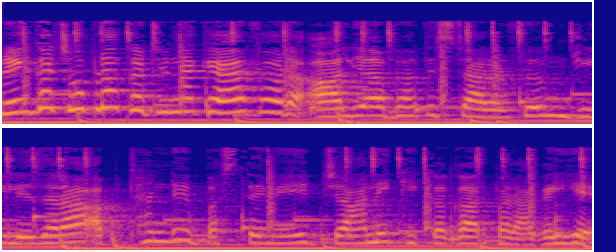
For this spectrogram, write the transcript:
प्रियंका चोपड़ा, कटरीना कैफ और आलिया भट्ट स्टारर फ़िल्म जीले जरा अब ठंडे बस्ते में जाने की कगार पर आ गई है।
